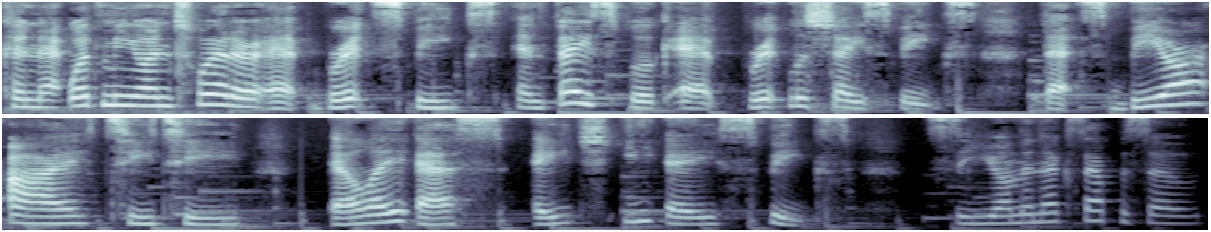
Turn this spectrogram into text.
Connect with me on Twitter at Britt Speaks and Facebook at Britt Lashea Speaks. That's B R I T T L A S H E A Speaks. See you on the next episode.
